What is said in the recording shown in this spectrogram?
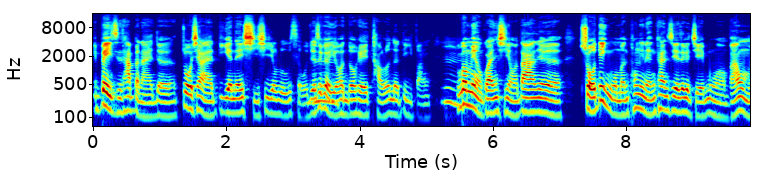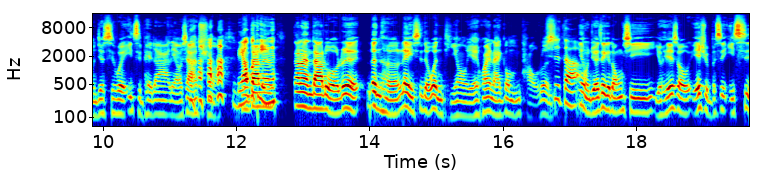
一辈子他本来的做下来的 DNA 习气就如此？我觉得这个有嗯很多可以讨论的地方。嗯，不过没有关系哦，大家这个锁定我们《通灵人看世界》这个节目哦，反正我们就是会一直陪大家聊下去哦，聊不那当然停。当然，大家如果有任任何类似的问题哦，也欢迎来跟我们讨论。是的因为，我觉得这个东西有些时候也许不是一次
